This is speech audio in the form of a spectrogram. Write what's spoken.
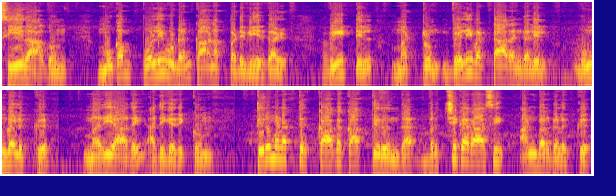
சீராகும். முகம் பொலிவுடன் காணப்படுவீர்கள். வீட்டில் மற்றும் வெளிவட்டாரங்களில் உங்களுக்கு மரியாதை அதிகரிக்கும். திருமணத்திற்காக காத்திருந்த விருச்சிக ராசி அன்பர்களுக்கு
